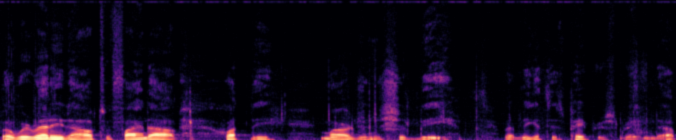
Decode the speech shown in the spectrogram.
But we're ready now to find out what the margins should be. Let me get this paper straightened up.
